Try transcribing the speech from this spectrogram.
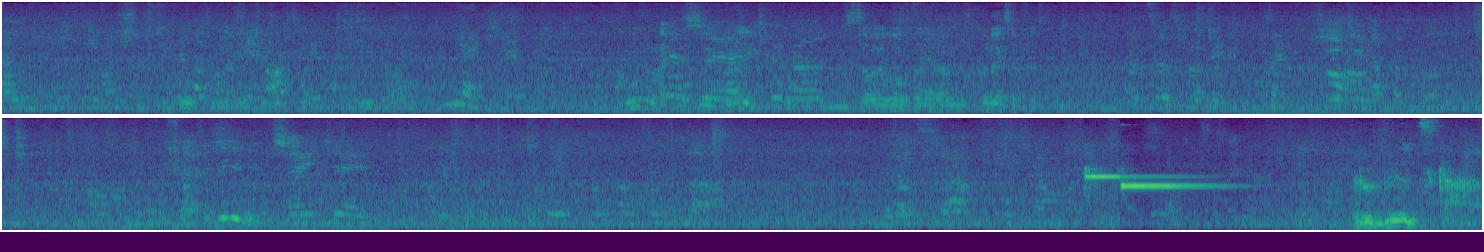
A u wszystkich masz 6,5 to na jednego żywca. Nie wiem. Kurwa, jak były kolejki, z całego openera w kolejce przed A co człowiek tak przyjedzie na biły. Przejdzie. No. Rudnicka.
